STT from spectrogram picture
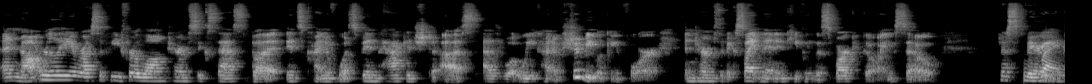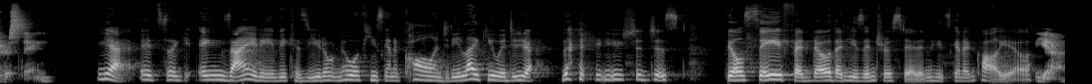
and not really a recipe for long term success, but it's kind of what's been packaged to us as what we kind of should be looking for in terms of excitement and keeping the spark going. So, just very right. interesting. Yeah, it's like anxiety because you don't know if he's going to call and did he like you? And did he, you should just feel safe and know that he's interested and he's going to call you. Yeah,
